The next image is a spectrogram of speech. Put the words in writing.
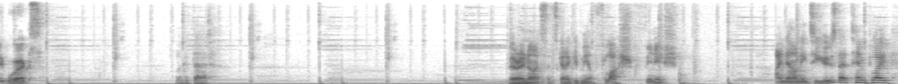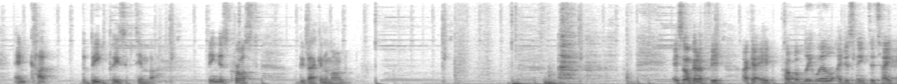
it works. Look at that. Very nice, that's gonna give me a flush finish. I now need to use that template and cut the big piece of timber. Fingers crossed, I'll be back in a moment. It's not gonna fit. Okay, it probably will. I just need to take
